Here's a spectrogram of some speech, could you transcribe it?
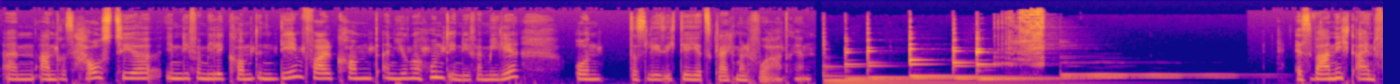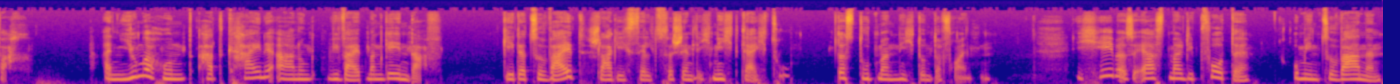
ein anderes Haustier in die Familie kommt. In dem Fall kommt ein junger Hund in die Familie und das lese ich dir jetzt gleich mal vor, Adrian. Es war nicht einfach. Ein junger Hund hat keine Ahnung, wie weit man gehen darf. Geht er zu weit, schlage ich selbstverständlich nicht gleich zu. Das tut man nicht unter Freunden. Ich hebe also erstmal die Pfote, um ihn zu warnen.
